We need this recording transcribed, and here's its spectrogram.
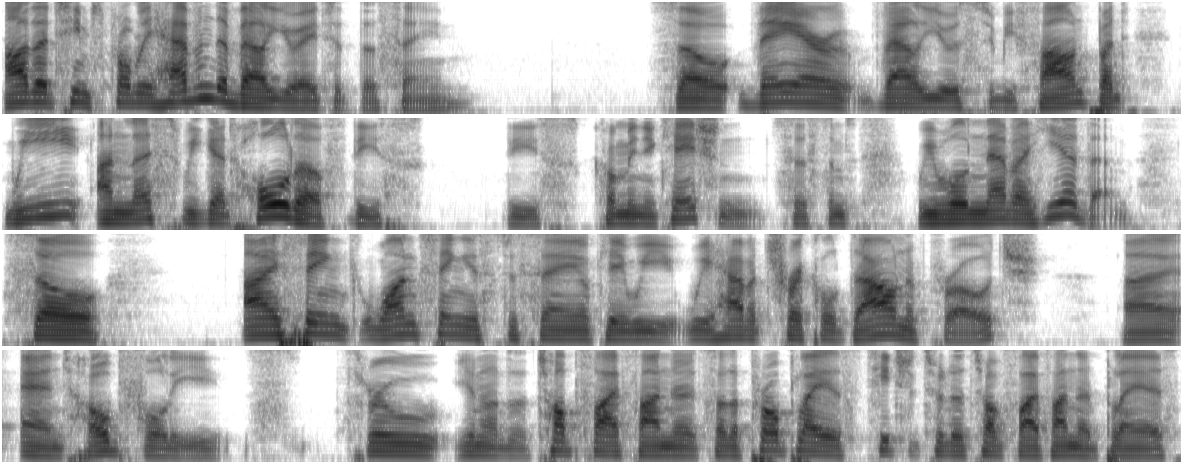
other teams probably haven't evaluated the same. So their value is to be found, but we, unless we get hold of these these communication systems, we will never hear them. So I think one thing is to say, okay, we we have a trickle down approach, uh, and hopefully through you know the top 500 so the pro players teach it to the top 500 players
